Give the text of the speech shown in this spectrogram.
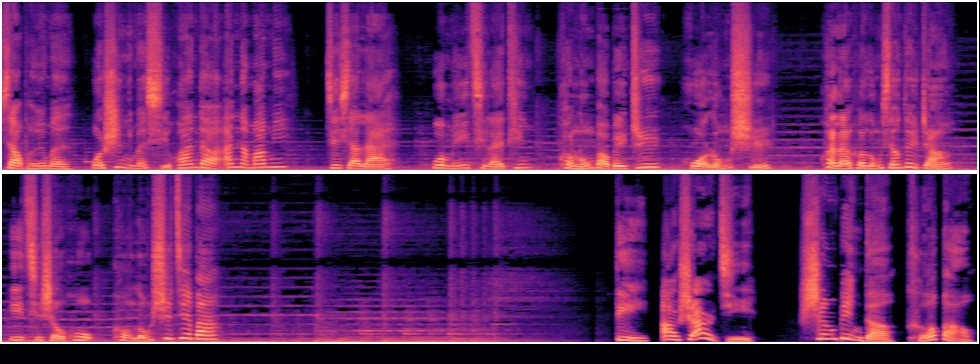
小朋友们，我是你们喜欢的安娜妈咪。接下来，我们一起来听《恐龙宝贝之火龙石》，快来和龙翔队长一起守护恐龙世界吧！第二十二集：生病的可宝。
